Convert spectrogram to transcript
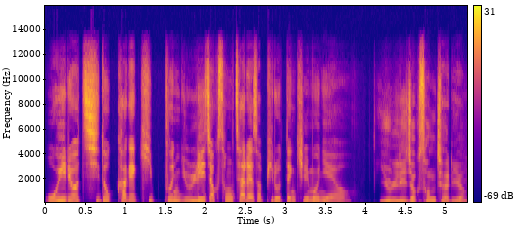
오히려 지독하게 깊은 윤리적 성찰에서 비롯된 질문이에요. 윤리적 성찰이요?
